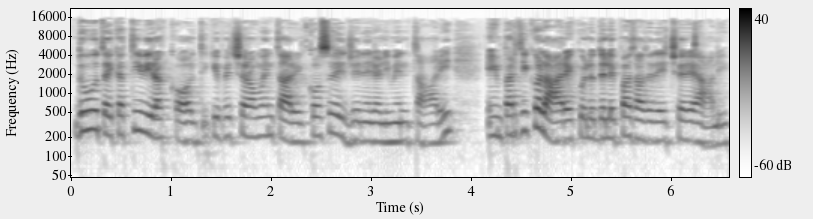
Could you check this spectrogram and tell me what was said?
dovuta ai cattivi raccolti che fecero aumentare il costo dei generi alimentari e in particolare quello delle patate e dei cereali,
